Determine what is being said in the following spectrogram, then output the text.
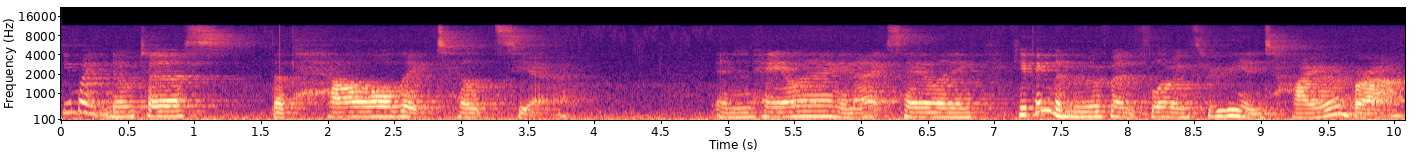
you might notice the pelvic tilts here. Inhaling and exhaling, keeping the movement flowing through the entire breath.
